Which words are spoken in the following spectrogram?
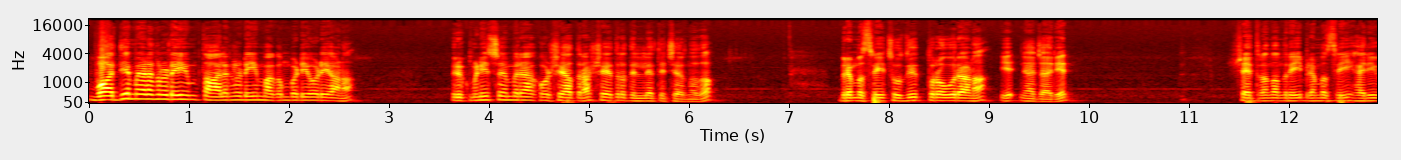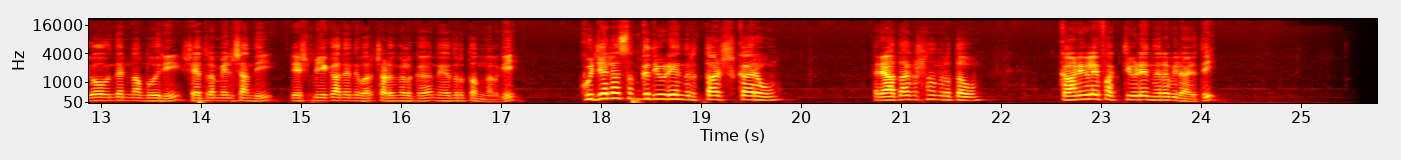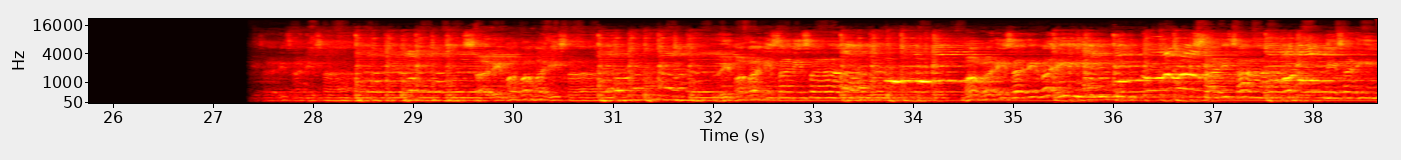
വാദ്യമേളങ്ങളുടെയും താലങ്ങളുടെയും അകമ്പടിയോടെയാണ് രുക്മിണി സ്വയംവര ഘോഷയാത്ര ക്ഷേത്രത്തിൽ എത്തിച്ചേർന്നത്. ബ്രഹ്മശ്രീ സുധീർ തുറവൂരാണ് യജ്ഞാചാര്യൻ. ക്ഷേത്രതന്ത്രി ബ്രഹ്മശ്രീ ഹരിഗോവിന്ദൻ നമ്പൂരി ക്ഷേത്രം മേൽശാന്തി ലക്ഷ്മികാന്ത് എന്നിവർ ചടങ്ങുകൾക്ക് നേതൃത്വം നൽകി കുജല സദ്ഗതിയുടെ നൃത്താവിഷ്കാരവും രാധാകൃഷ്ണ നൃത്തവും കാണികളെ ഭക്തിയുടെ നിറവിലാഴ്ത്തി സരി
